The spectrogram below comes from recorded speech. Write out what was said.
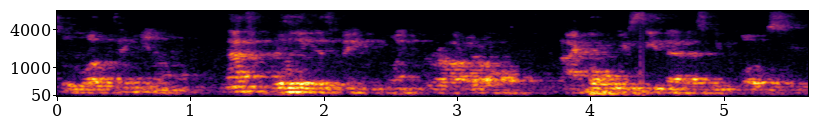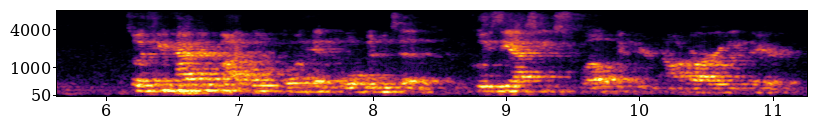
to look to Him. And that's really his main point throughout it all. And I hope we see that as we close here. So if you have your Bible, go ahead and open to Ecclesiastes 12 if you're not already there.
